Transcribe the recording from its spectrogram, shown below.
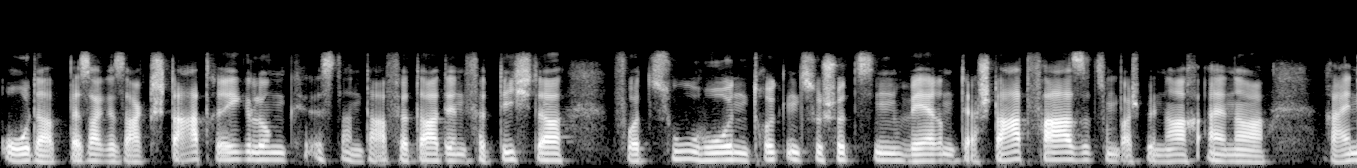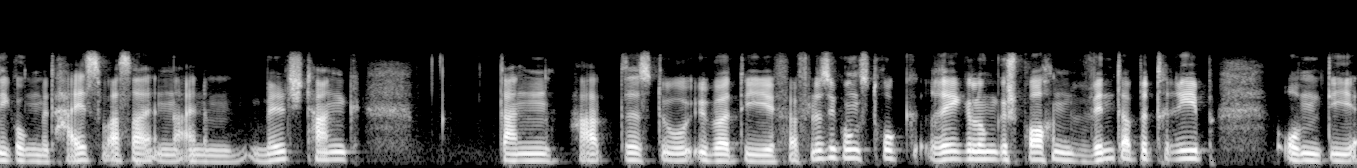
oder besser gesagt Startregelung ist dann dafür da, den Verdichter vor zu hohen Drücken zu schützen während der Startphase, zum Beispiel nach einer Reinigung mit Heißwasser in einem Milchtank dann hattest du über die Verflüssigungsdruckregelung gesprochen, Winterbetrieb, um die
